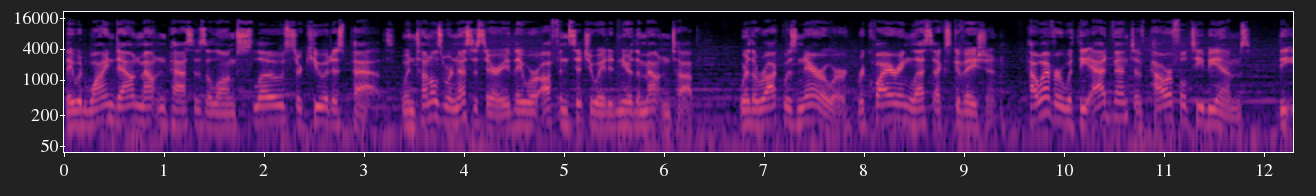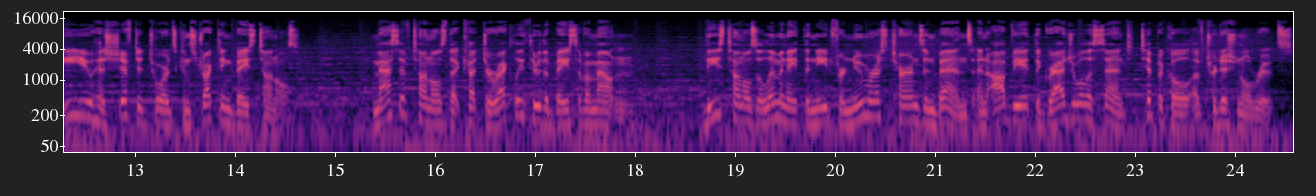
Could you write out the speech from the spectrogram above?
They would wind down mountain passes along slow, circuitous paths. When tunnels were necessary, they were often situated near the mountaintop, where the rock was narrower, requiring less excavation. However, with the advent of powerful TBMs, the EU has shifted towards constructing base tunnels. Massive tunnels that cut directly through the base of a mountain. These tunnels eliminate the need for numerous turns and bends and obviate the gradual ascent typical of traditional routes.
